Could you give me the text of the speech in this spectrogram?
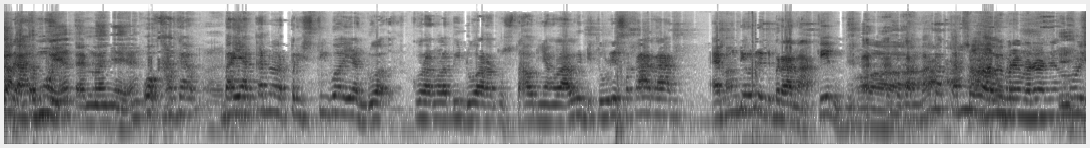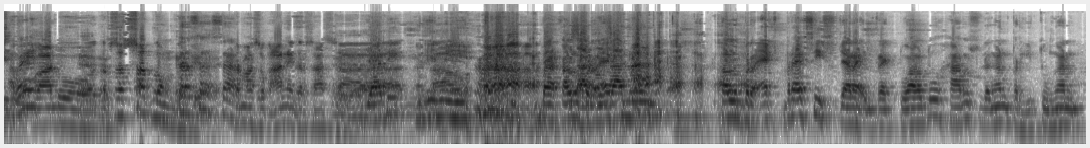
ada. ketemu ya timelinenya ya. Oh kagak bayangkanlah peristiwa yang dua, kurang lebih 200 tahun yang lalu ditulis sekarang. Emang dia udah diberanakin? Wah. Tukang babat kan Soalnya belum. benar-benar yang nulis. Ya? Waduh, tersesat dong. Tersesat. Termasuk aneh tersesat. Iya. Jadi Nah, begini, Ber- kalau Sandung, berek- sandung. kalau berekspresi secara intelektual tuh harus dengan perhitungan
